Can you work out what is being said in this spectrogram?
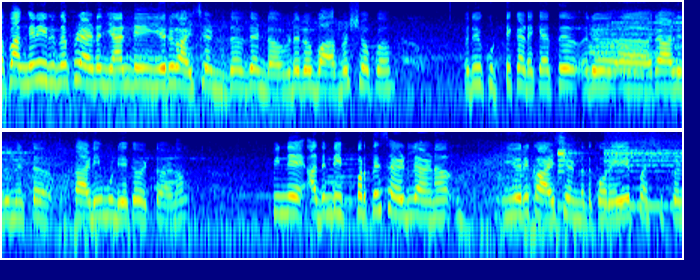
അപ്പം അങ്ങനെ ഇരുന്നപ്പോഴാണ് ഞാൻ ദേ ഈ ഒരു കാഴ്ച ഉണ്ട് ഇതുണ്ടോ? ഇവിടെ ഒരു ബാർബർ ഷോപ്പ് ഒരു കുട്ടിക്കടയ്ക്കകത്ത് ഒരു ഒരാളിരുന്നിട്ട് താടിയും മുടിയൊക്കെ വെട്ടുവാണ് പിന്നെ അതിന്റെ ഇപ്പുറത്തെ സൈഡിലാണ് ഈ ഒരു കാഴ്ച ഉണ്ടത് കുറേ പശുക്കൾ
